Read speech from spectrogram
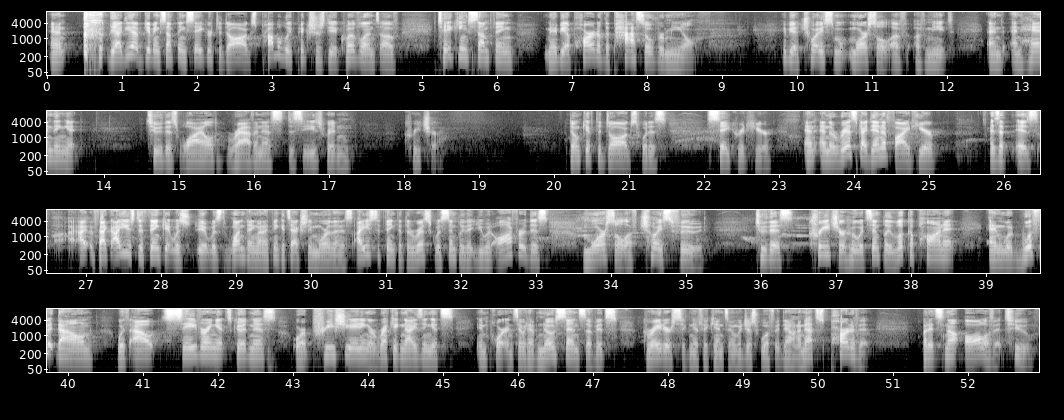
And the idea of giving something sacred to dogs probably pictures the equivalent of taking something, maybe a part of the Passover meal, maybe a choice morsel of, of meat, and, and handing it to this wild, ravenous, disease ridden creature. Don't give to dogs what is sacred here. And, and the risk identified here is that is I, in fact I used to think it was it was one thing and I think it's actually more than this. I used to think that the risk was simply that you would offer this morsel of choice food to this creature who would simply look upon it and would woof it down without savoring its goodness or appreciating or recognizing its importance. They would have no sense of its greater significance and would just woof it down. And that's part of it. But it's not all of it, too.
